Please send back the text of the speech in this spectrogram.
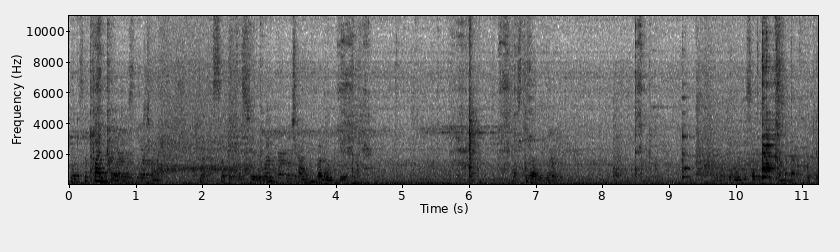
थोडंसं पाणी पाहिजे असतं त्याच्यामध्ये तर असं त्याचं शिरं मी छान बनवते मस्त झालं बरोबर ते म्हणजे सगळं तुम्हाला दाखवते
